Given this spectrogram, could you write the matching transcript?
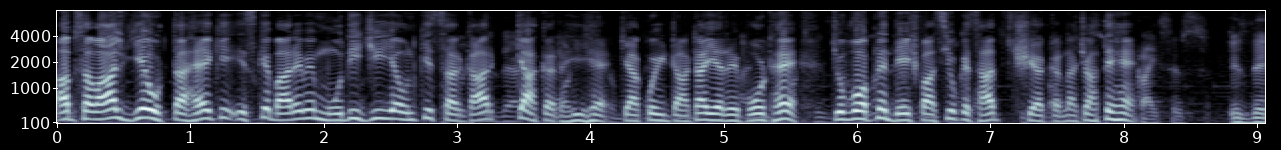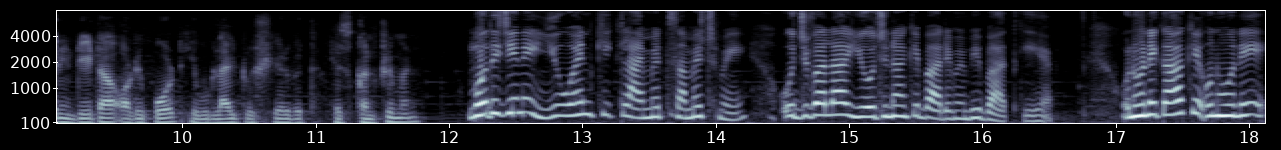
अब सवाल ये उठता है कि इसके बारे में मोदी जी या उनकी सरकार क्या कर रही है? क्या कोई डाटा या रिपोर्ट है जो वो अपने देशवासियों के साथ शेयर करना चाहते हैं? Is there any data or report he would like to share with his countrymen? मोदी जी ने यूएन की क्लाइमेट समिट में उज्ज्वला योजना के बारे में भी बात की है। उन्होंने कहा कि उन्होंने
